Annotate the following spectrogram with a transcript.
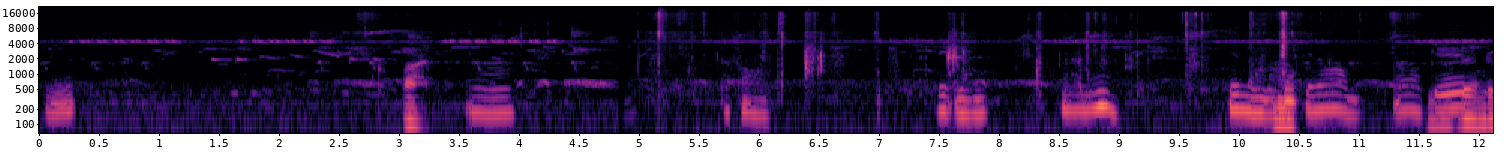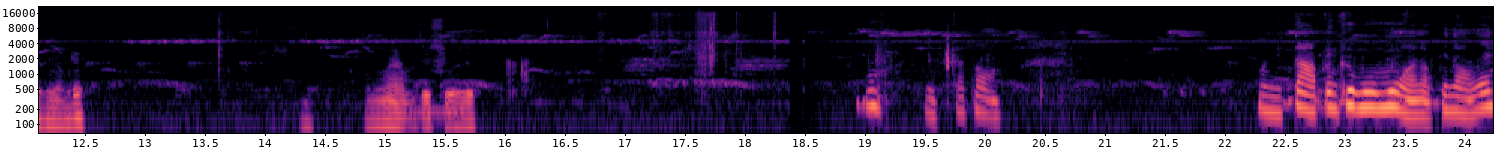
เห็ดไปอืมตะฟองเฮ็ดหยังอืมเฮ็ดน้ำมันพี่น้องอ้าวเก็แดบงเด้อพี่น้องเด้องามสวยๆเลยนี่ตะฟอง มันตาเป็นคือมัวมัวๆดอกพี่น้องเอ้ย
